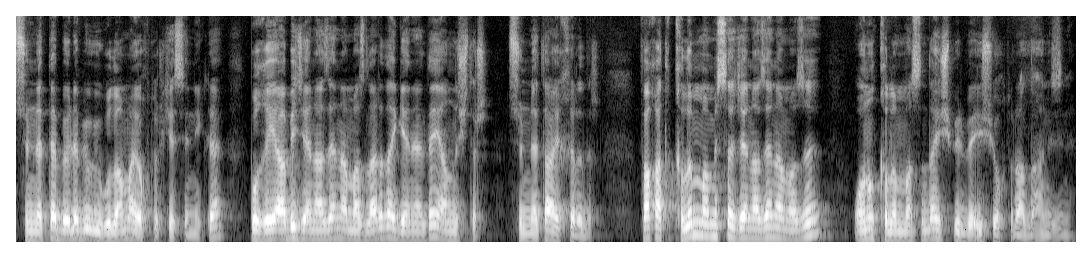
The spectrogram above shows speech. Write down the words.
sünnette böyle bir uygulama yoktur kesinlikle. Bu gıyabi cenaze namazları da genelde yanlıştır. Sünnete aykırıdır. Fakat kılınmamışsa cenaze namazı onun kılınmasında hiçbir beis yoktur Allah'ın izniyle.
